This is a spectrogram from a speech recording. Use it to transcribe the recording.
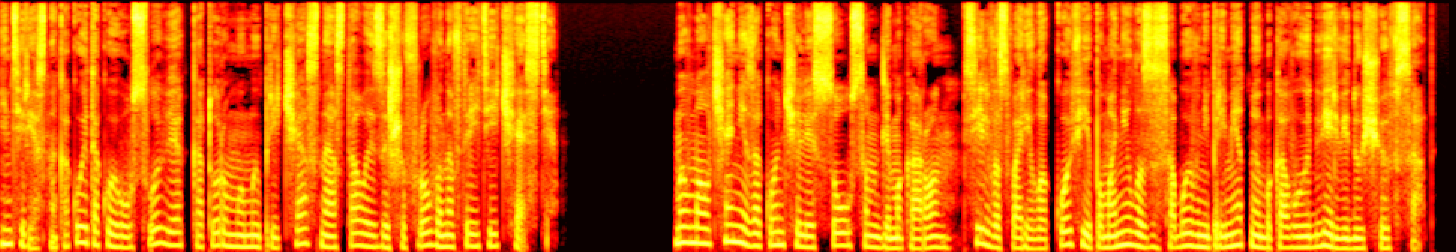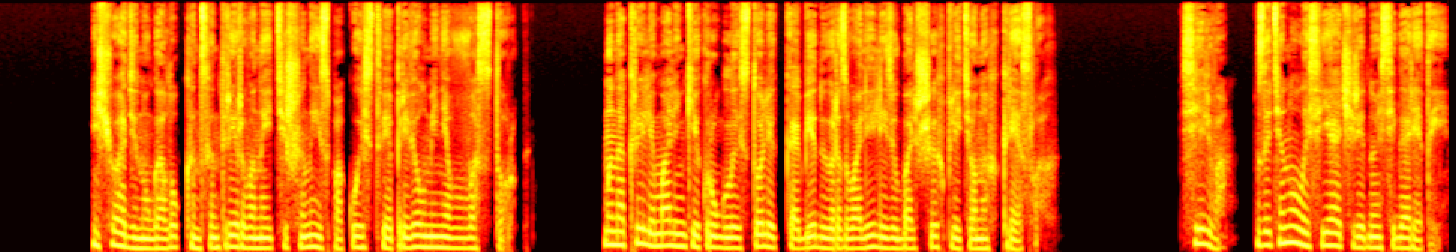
Интересно, какое такое условие, к которому мы причастны, осталось зашифровано в третьей части? Мы в молчании закончили с соусом для макарон, Сильва сварила кофе и поманила за собой в неприметную боковую дверь, ведущую в сад. Еще один уголок концентрированной тишины и спокойствия привел меня в восторг. Мы накрыли маленький круглый столик к обеду и развалились в больших плетеных креслах. Сильва, затянулась я очередной сигаретой.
